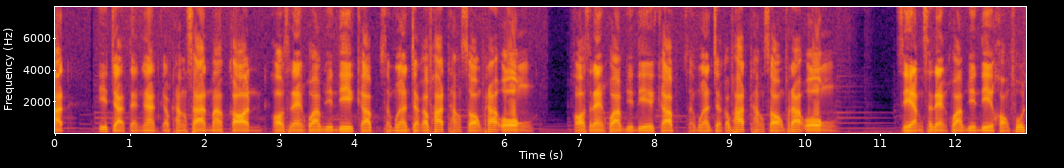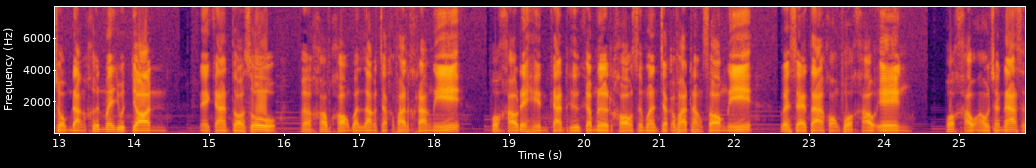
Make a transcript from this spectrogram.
ารถ ที่จะแต่งงานกับทั้งซานมาก่อน ขอแสดงความยินดีกับเสมือนจักรพรรดิทั้งสองพระองค์ ขอแสดงความยินดีกับเสมือนจักรพรรดิทั้งสองพระองค์ เสียงแสดงความยินดีของผู้ชมดังขึ้นไม่หยุดหย่อน ในการต่อสู้เพื่อครอบครองบัลลังก์จักรพรรดิครั้งนี้ พวกเขาได้เห็นการถือกำเนิดของเสมือนจักรพรรดิทั้งสองนี้ ด้วยสายตาของพวกเขาเอง พวกเขาเอาชนะศั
